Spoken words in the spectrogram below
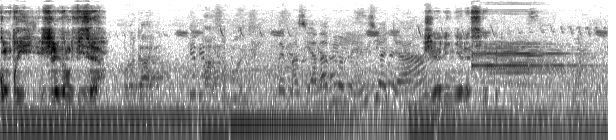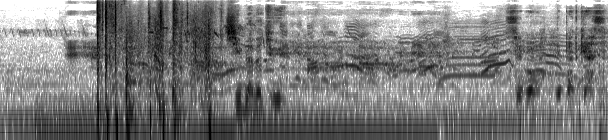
Compris, je l'ai dans le viseur. J'ai aligné la cible. Cible abattue. C'est bon, y a pas de casse.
